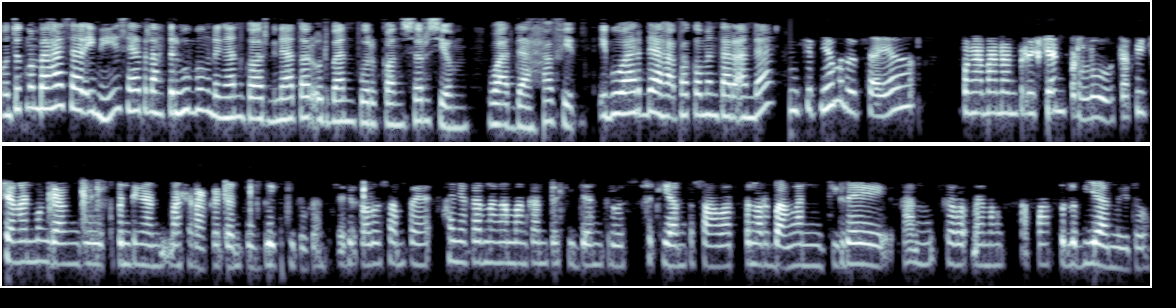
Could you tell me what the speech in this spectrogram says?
Untuk membahas hal ini, saya telah terhubung dengan Koordinator Urban Pur Konsorsium, Wardah Hafid. Ibu Wardah, apa komentar Anda? Prinsipnya menurut saya pengamanan presiden perlu, tapi jangan mengganggu kepentingan masyarakat dan publik gitu kan. Jadi kalau sampai hanya karena mengamankan presiden terus sekian pesawat penerbangan delay kan kalau memang apa berlebihan gitu.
